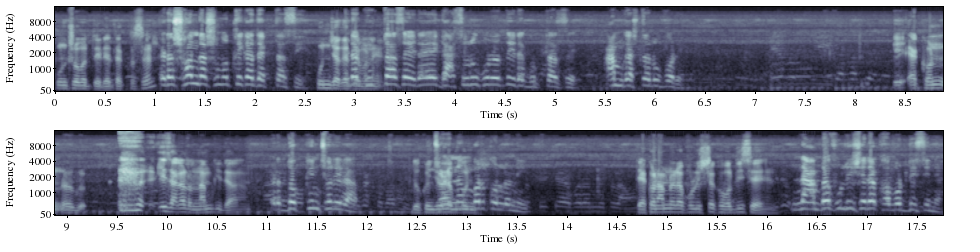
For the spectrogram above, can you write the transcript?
কোন সময় এটা দেখতেছেন? এটা সন্ধ্যার সময় থেকে দেখতাছি। কোন জায়গাতে এটা মানে? ঘুরতাছে এটা এই গাছের উপরে তো এটা ঘুরতাছে আম গাছটার উপরে। এখন এই জায়গাটার নাম কি দা এটা দক্ষিণ ছড়িলাম। দক্ষিণ জেলা নম্বর কলোনি। এখন আপনারা পুলিশে খবর দিছে? না আমরা পুলিশের খবর দিছি না।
